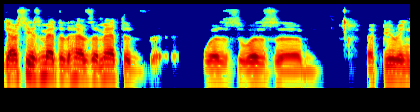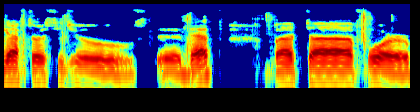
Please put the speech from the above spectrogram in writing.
Garcia's method has a method was was um, appearing after Sijo's uh, death, but uh, for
